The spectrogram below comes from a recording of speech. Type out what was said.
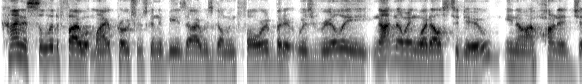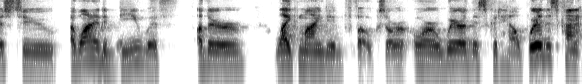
kind of solidify what my approach was going to be as I was going forward. But it was really not knowing what else to do. You know, I wanted just to, I wanted to be with other like-minded folks or or where this could help where this kind of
